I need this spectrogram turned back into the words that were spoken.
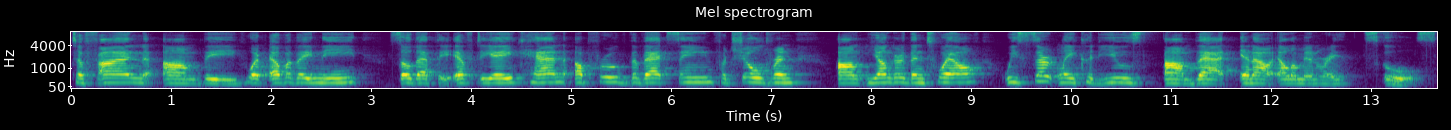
to find um, the whatever they need so that the FDA can approve the vaccine for children um, younger than 12. We certainly could use um, that in our elementary schools.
